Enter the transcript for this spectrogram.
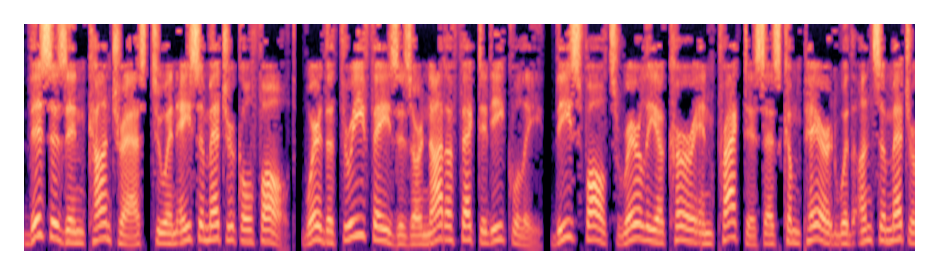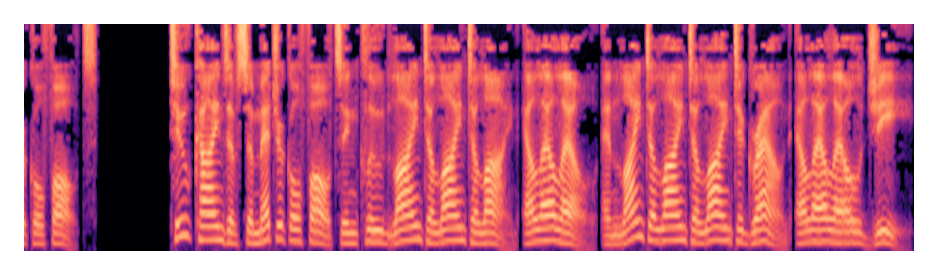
This is in contrast to an asymmetrical fault, where the three phases are not affected equally. These faults rarely occur in practice as compared with unsymmetrical faults. Two kinds of symmetrical faults include line-to-line-to-line and line-to-line-to-line-to-ground (LLLG).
